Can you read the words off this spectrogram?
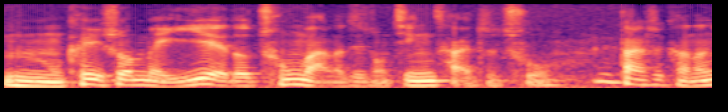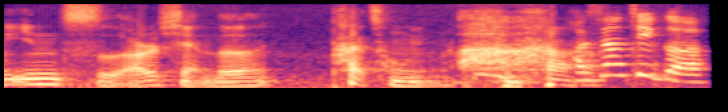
嗯，可以说每一页都充满了这种精彩之处，但是可能因此而显得。太聪明了，好像这个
